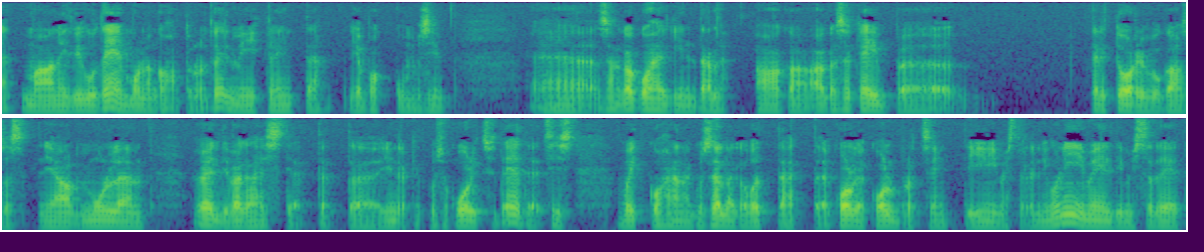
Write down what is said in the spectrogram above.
et ma neid vigu teen, ma olen kaotanud veel mingeid kliente ja pakkumisi. Äh, see on ka kohe kindel, aga, aga see käib territooriumi kaasas ja mulle öeldi väga hästi, et, et Indrek, et kui sa koolitusi teed, et siis võid kohe nagu sellega võtta et, et kolmkümmend kolm protsenti inimestele niikuinii ei meeldi, mis sa teed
